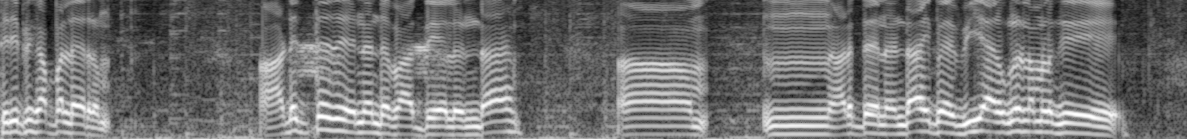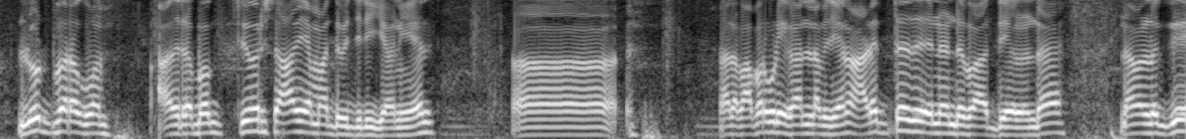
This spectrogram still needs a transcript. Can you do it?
திருப்பி கப்பலில் ஏறும். அடுத்தது என்னென்று பார்த்தீங்கன்னா அடுத்தது என்னென்னா இப்போ விஆருக்குள்ளே நம்மளுக்கு லூட் பிறக்கும். அதில் பக்ஸ் ஒரு சாதியை மாற்றி வச்சிருக்கானியல் அதில் பப்பரக்கூடிய கண்ணில் வச்சுக்கணும் அடுத்தது என்னென்று பார்த்தீங்கன்னா நம்மளுக்கு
